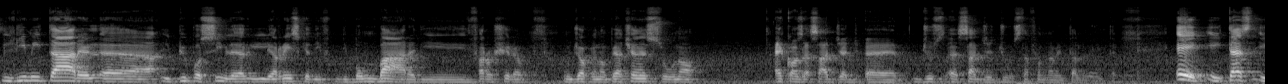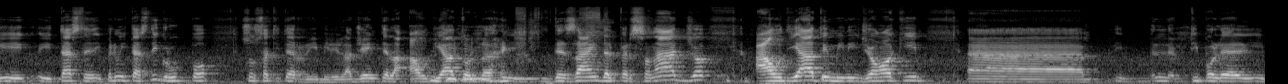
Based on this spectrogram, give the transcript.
limitare eh, il più possibile il rischio di, di bombare, di, far uscire un gioco che non piace a nessuno è cosa saggia, eh, giust, eh, saggia e giusta fondamentalmente. E i, test, i, i, test, i, primi test di gruppo sono stati terribili, la gente ha odiato il, il, design del personaggio, ha odiato i minigiochi, eh, tipo le,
